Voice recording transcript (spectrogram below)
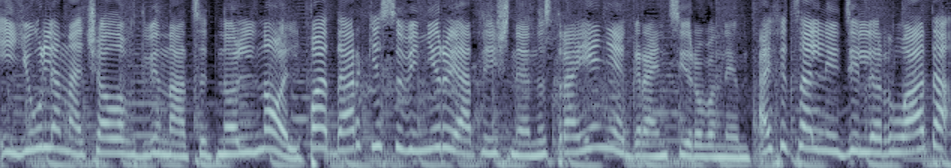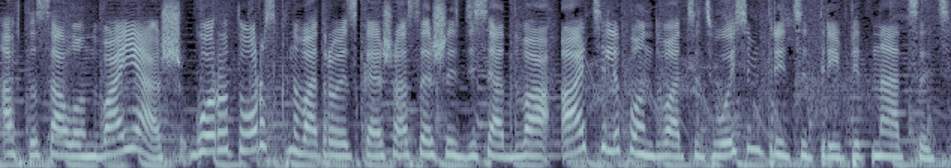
июля, начало в 12.00. Подарки, сувениры и отличное настроение гарантированы. Официальный дилер «Лада» – автосалон «Вояж». Город Орск, Новотроицкое шоссе 62А, телефон 28 33 15.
